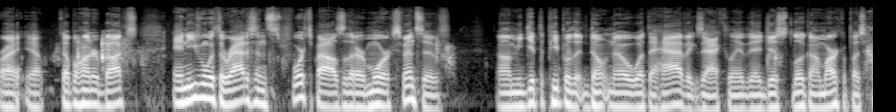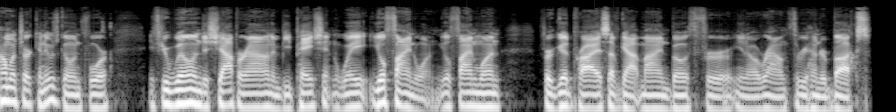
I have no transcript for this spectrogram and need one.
Right. Yeah. A couple hundred bucks. And even with the Radisson sports pals that are more expensive, um, you get the people that don't know what they have exactly. They just look on marketplace. How much are canoes going for? If you're willing to shop around and be patient and wait, you'll find one. You'll find one for a good price. I've got mine both for you know around three hundred bucks,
